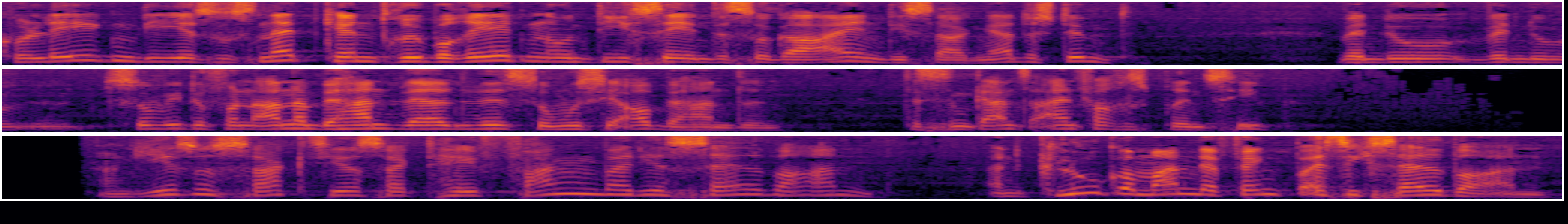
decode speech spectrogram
Kollegen, die Jesus nicht kennen, drüber reden und die sehen das sogar ein. Die sagen, ja, das stimmt. Wenn du, wenn du, so wie du von anderen behandelt werden willst, so musst du auch behandeln. Das ist ein ganz einfaches Prinzip. Und Jesus sagt hier, sagt, hey, fang bei dir selber an. Ein kluger Mann, der fängt bei sich selber an.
